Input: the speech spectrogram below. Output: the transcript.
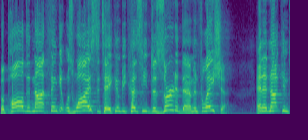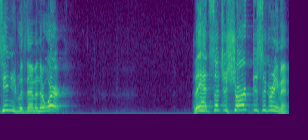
but Paul did not think it was wise to take him because he deserted them in Phaeacia and had not continued with them in their work. They had such a sharp disagreement.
